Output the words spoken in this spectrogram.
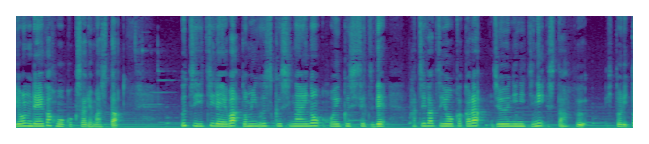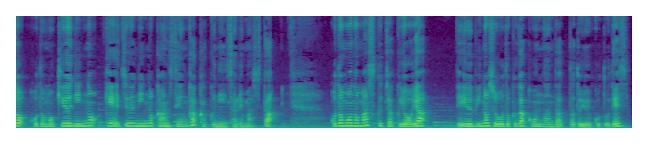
4例が報告されました。うち1例は豊見城市内の保育施設で8月8日から12日にスタッフ1人と子ども9人の計10人の感染が確認されました。子どものマスク着用や手指の消毒が困難だったということです。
